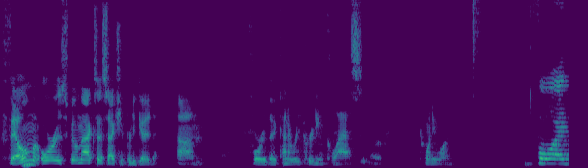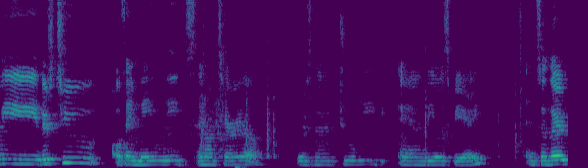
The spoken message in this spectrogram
film, or is film access actually pretty good um, for the kind of recruiting class of twenty one? For the there's two I'll say main leagues in Ontario. There's the Jewel League and the OSBA, and so they're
